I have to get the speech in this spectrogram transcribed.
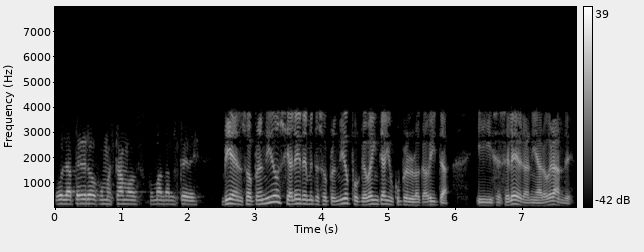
Hola, Pedro, ¿cómo estamos? ¿Cómo andan ustedes? Bien, sorprendidos y alegremente sorprendidos porque 20 años cumplen los Lacavitas y se celebran y a lo grande.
